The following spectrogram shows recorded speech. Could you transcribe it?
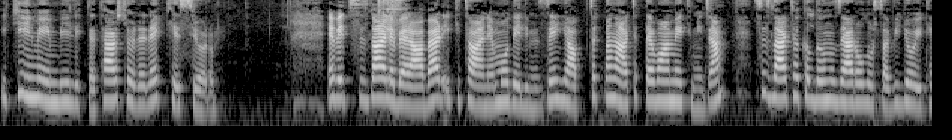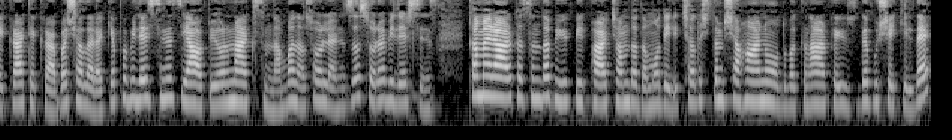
iki ilmeğin birlikte ters örerek kesiyorum Evet sizlerle beraber iki tane modelimizi yaptık. Ben artık devam etmeyeceğim. Sizler takıldığınız yer olursa videoyu tekrar tekrar baş alarak yapabilirsiniz. Yahut yorumlar kısmından bana sorularınızı sorabilirsiniz. Kamera arkasında büyük bir parçamda da modeli çalıştım. Şahane oldu. Bakın arka yüzü de bu şekilde.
